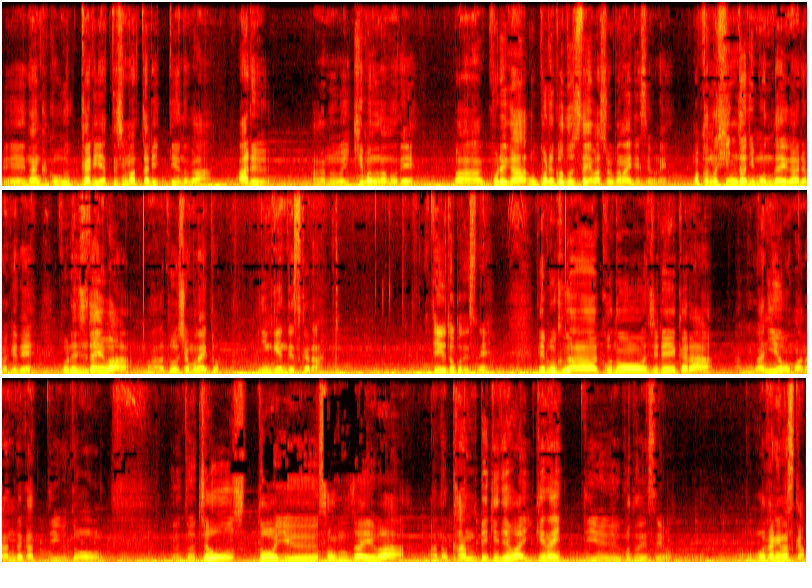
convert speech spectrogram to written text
えー、なんかこううっかりやってしまったりっていうのがあるあの生き物なのでまあ、これが起こること自体はしょうがないですよね、まあ、この頻度に問題があるわけでこれ自体はまあどうしようもないと人間ですからっていうとこですね。で僕がこの事例からあの何を学んだかっていうと,、うんと、上司という存在はあの完璧ではいけないっていうことですよ。わかりますか？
